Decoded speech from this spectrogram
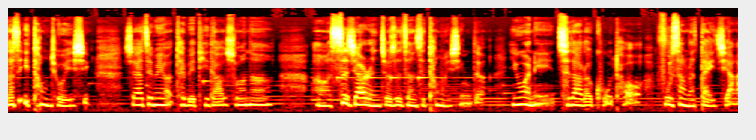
但是一痛就会醒。所以他这边有特别提到说呢，啊，四教人就是真是痛心的，因为你吃到了苦头，付上了代价，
